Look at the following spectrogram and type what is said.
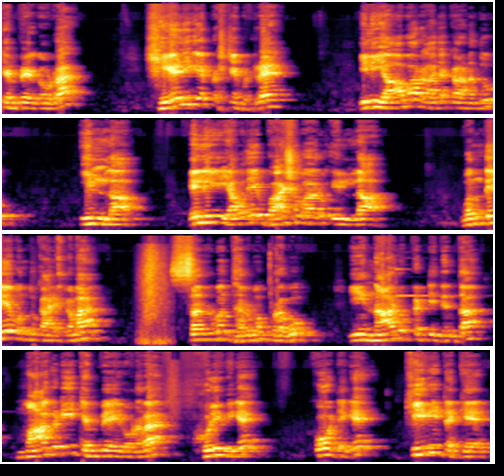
ಕೆಂಪೇಗೌಡರ ಹೇಳಿಗೆ ಪ್ರಶ್ನೆ ಬಿಟ್ರೆ ಇಲ್ಲಿ ಯಾವ ರಾಜಕಾರಣದ್ದು ಇಲ್ಲ. ಇಲ್ಲಿ ಯಾವುದೇ ಭಾಷವಾರು ಇಲ್ಲ. ಒಂದೇ ಒಂದು ಕಾರ್ಯಕ್ರಮ. ಸರ್ವಧರ್ಮ ಪ್ರಭು ಈ ನಾಡು ಕಟ್ಟಿದ್ದಂತ ಮಾಗಡಿ ಕೆಂಪೇಗೌಡರ ಹುಳಿವಿಗೆ, ಕೋಟೆಗೆ, ಕಿರೀಟಕ್ಕೆ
